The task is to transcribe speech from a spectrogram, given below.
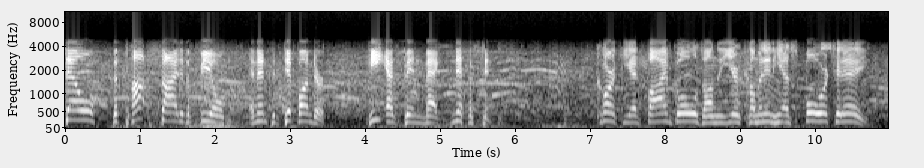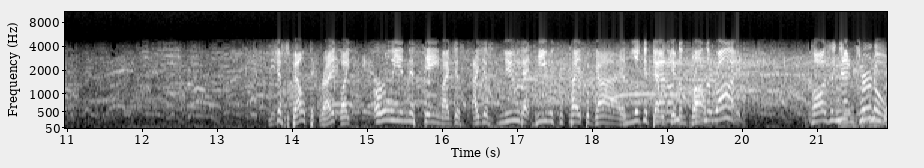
sell the top side of the field and then to dip under. He has been magnificent. Carc, he had five goals on the year coming in. He has four today. You just felt it, right? Like early in this game, I just I just knew that he was the type of guy And look at that that on the, on the ride, causing that turnover.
